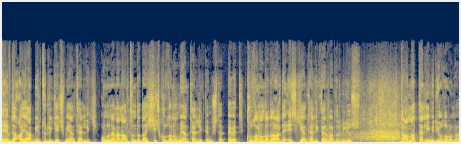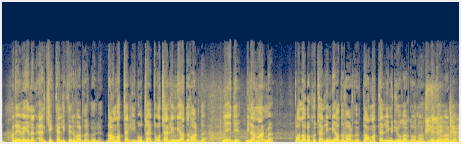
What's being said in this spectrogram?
Evde ayağa bir türlü geçmeyen terlik. Onun hemen altında da hiç kullanılmayan terlik demişler. Evet kullanılmadığı halde eskiyen terlikler vardır biliyorsun. Damat terliği mi diyorlar ona? Hani eve gelen erkek terlikleri vardır böyle. Damat terliği mi? O, ter- o terliğin bir adı vardı. Neydi? Bilen var mı? Valla bak o terliğin bir adı vardı. Damat terliği mi diyorlardı ona? Ne diyorlardı?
